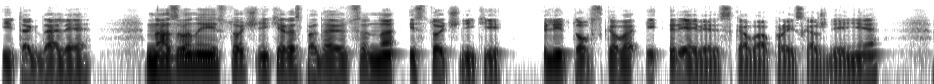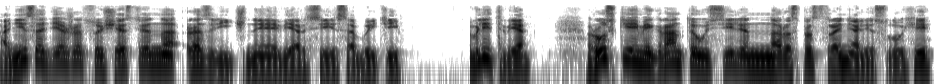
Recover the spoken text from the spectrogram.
и так далее. Названные источники распадаются на источники литовского и ревельского происхождения. Они содержат существенно различные версии событий. В Литве русские эмигранты усиленно распространяли слухи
